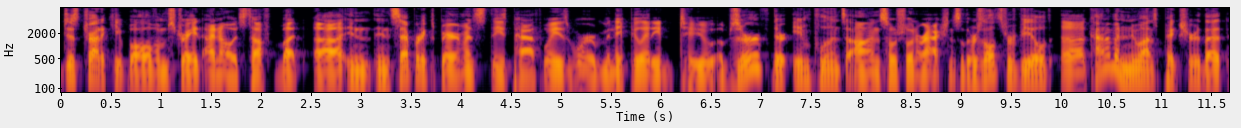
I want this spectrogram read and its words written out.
just try to keep all of them straight. I know it's tough, but uh, in in separate experiments, these pathways were manipulated to observe their influence on social interaction. So the results revealed uh, kind of a nuanced picture that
